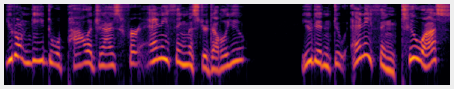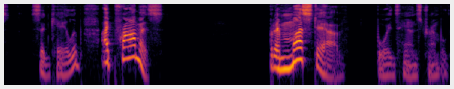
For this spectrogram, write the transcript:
You don't need to apologize for anything, Mr. W. You didn't do anything to us, said Caleb. I promise. But I must have. Boyd's hands trembled.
